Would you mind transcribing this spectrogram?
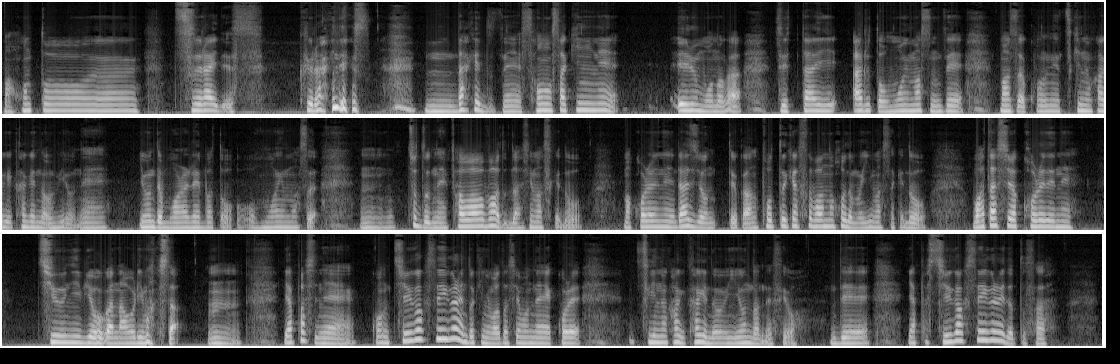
まあ本当、辛いです。暗いです。うん、だけどね、その先にね、得るものが絶対あると思いますので、まずはこのね、月の影、影の海をね、読んでもらえればと思います。うん、ちょっとね、パワーワード出しますけど、まあ、これね、ラジオっていうか、あのポッドキャスト版の方でも言いましたけど、私はこれでね、中二病が治りました。うん。やっぱしね、この中学生ぐらいの時に私もね、これ、次の影、影の海読んだんですよ。で、やっぱ中学生ぐらいだとさ、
